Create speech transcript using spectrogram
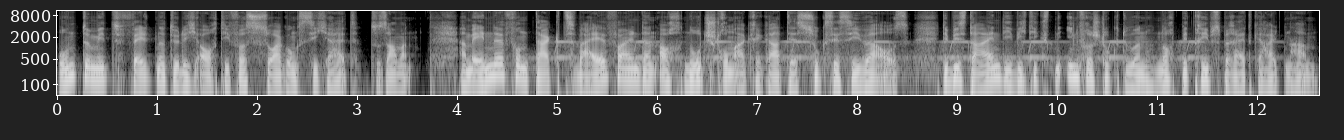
Und damit fällt natürlich auch die Versorgungssicherheit zusammen. Am Ende von Tag 2 fallen dann auch Notstromaggregate sukzessive aus, die bis dahin die wichtigsten Infrastrukturen noch betriebsbereit gehalten haben.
